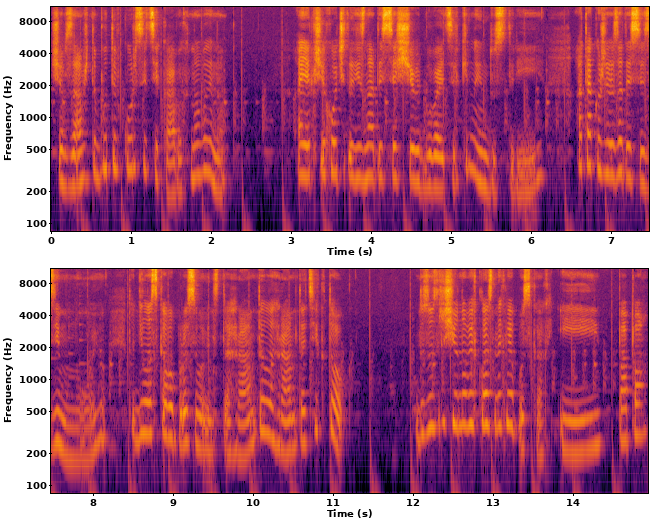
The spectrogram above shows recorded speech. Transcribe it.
щоб завжди бути в курсі цікавих новинок. А якщо хочете дізнатися, що відбувається в кіноіндустрії, а також зв'язатися зі мною, тоді ласкаво просимо в інстаграм, телеграм та тікток. До зустрічі в нових класних випусках і па-па!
